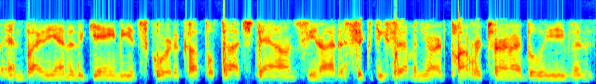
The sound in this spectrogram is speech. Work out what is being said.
and by the end of the game he had scored a couple touchdowns you know had a 67 yard punt return i believe and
